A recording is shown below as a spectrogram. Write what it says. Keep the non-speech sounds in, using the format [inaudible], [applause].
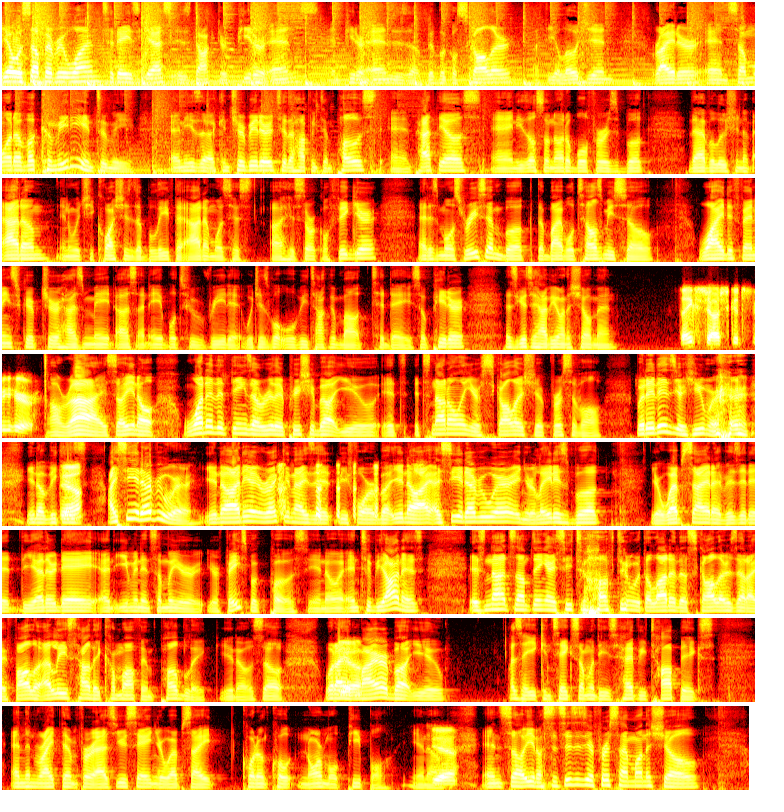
Yo, what's up, everyone? Today's guest is Dr. Peter Enns, and Peter Enns is a biblical scholar, a theologian, writer, and somewhat of a comedian to me. And he's a contributor to the Huffington Post and Patheos, and he's also notable for his book, The Evolution of Adam, in which he questions the belief that Adam was his, a historical figure. And his most recent book, The Bible Tells Me So, Why Defending Scripture Has Made Us Unable to Read It, which is what we'll be talking about today. So, Peter, it's good to have you on the show, man. Thanks, Josh. Good to be here. All right. So, you know, one of the things I really appreciate about you, it's it's not only your scholarship, first of all, but it is your humor, [laughs] you know, because yeah. I see it everywhere. You know, I didn't recognize it before, but you know, I, I see it everywhere in your latest book, your website I visited the other day, and even in some of your, your Facebook posts, you know. And to be honest, it's not something I see too [laughs] often with a lot of the scholars that I follow, at least how they come off in public, you know. So what yeah. I admire about you is that you can take some of these heavy topics and then write them for, as you say in your website, quote unquote normal people, you know. Yeah. And so, you know, since this is your first time on the show,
